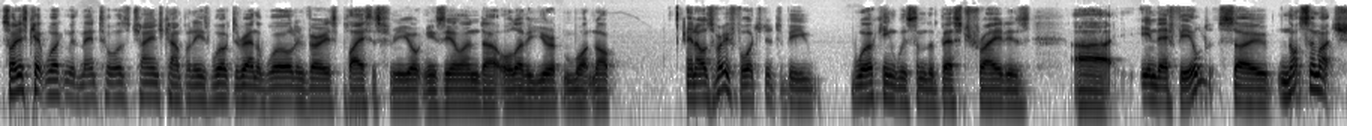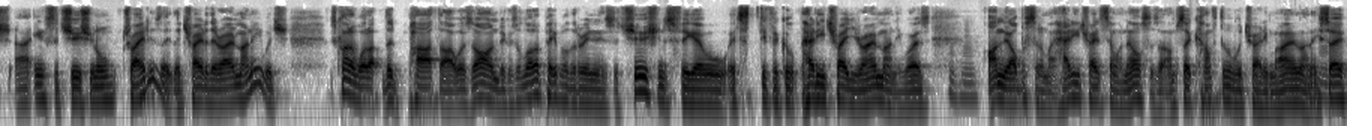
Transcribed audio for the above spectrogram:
So I just kept working with mentors, changed companies, worked around the world in various places from New York, New Zealand, uh, all over Europe and whatnot. And I was very fortunate to be working with some of the best traders uh, in their field. So not so much uh, institutional traders; they, they traded their own money, which is kind of what the path I was on. Because a lot of people that are in institutions figure, well, it's difficult. How do you trade your own money? Whereas mm-hmm. I'm the opposite. I'm like, how do you trade someone else's? I'm so comfortable with trading my own money. Mm-hmm. So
